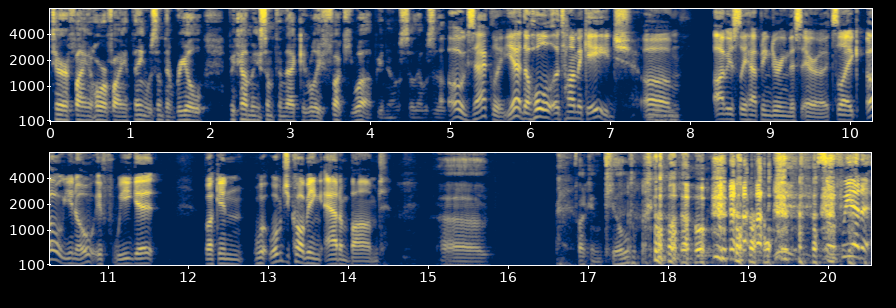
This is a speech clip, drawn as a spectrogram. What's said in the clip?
terrifying and horrifying thing was something real becoming something that could really fuck you up. You know, so that was a, Oh, exactly. Yeah, the whole atomic age, um, obviously happening during this era. It's like, oh, you know, if we get fucking, what, what would you call being atom bombed? uh, fucking killed. So if we had a,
